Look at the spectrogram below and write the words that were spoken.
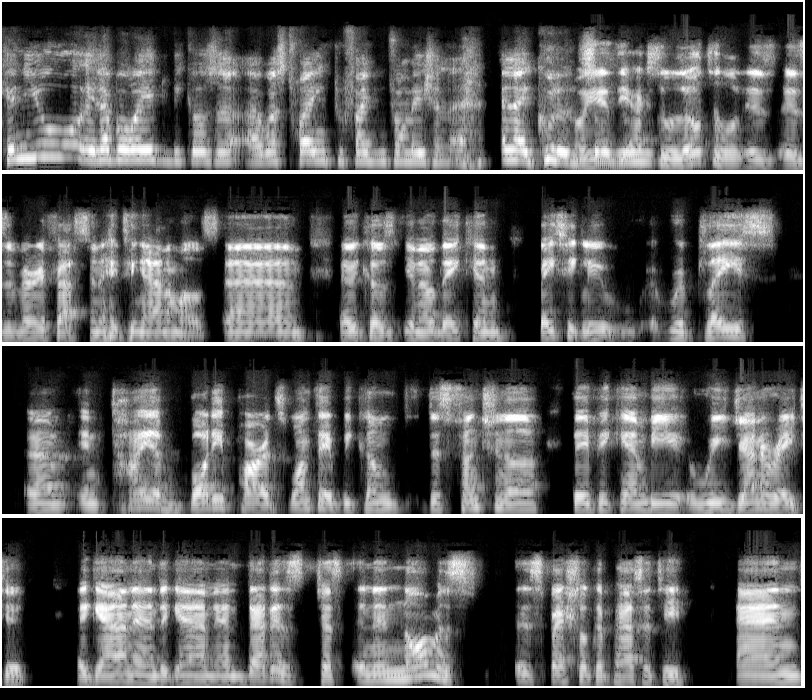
can you elaborate because uh, I was trying to find information and I couldn't. Oh so yeah, the you... axolotl is is a very fascinating animals um, because you know they can basically replace um, entire body parts once they become dysfunctional. They can be regenerated. again and again. And that is just an enormous uh, special capacity. And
